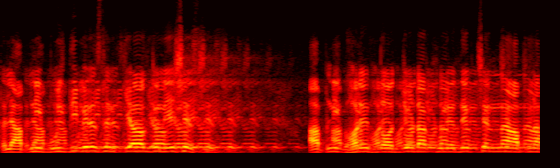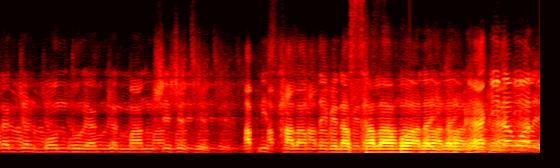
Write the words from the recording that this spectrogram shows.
তাহলে আপনি বুঝতে পেরেছেন কেউ একজন এসেছে। আপনি ঘরের দরজাটা খুলে দেখছেন না আপনার একজন বন্ধু একজন মানুষ এসেছে। আপনি সালাম দেবেন আসসালামু আলাইকুম। হ্যাঁ কি না বলে?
